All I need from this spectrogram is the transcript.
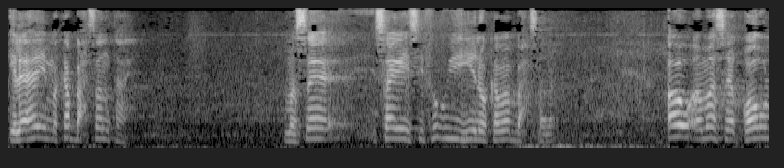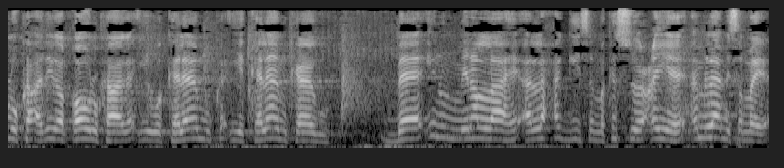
ilaahay ma ka baxsan tahay? Mase isagay sifo u yihiinoo kama baxsana. Ow amase qowluka adiga qowlkaaga iyo wa kalaamuka iyo kalaamkaagu baa-inun min allaahi alle xaggiisa ma ka soocan yahay am laa mise maya?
